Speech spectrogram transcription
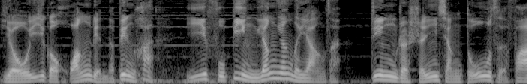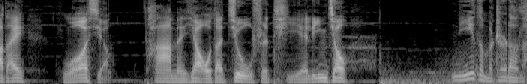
有一个黄脸的病汉，一副病殃殃的样子，盯着神像独自发呆。我想，他们要的就是铁林胶。你怎么知道的？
